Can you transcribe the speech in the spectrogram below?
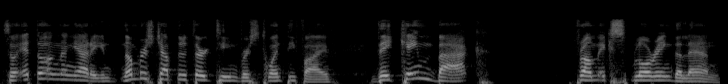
So ito ang nangyari. In Numbers chapter 13, verse 25, they came back from exploring the land.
